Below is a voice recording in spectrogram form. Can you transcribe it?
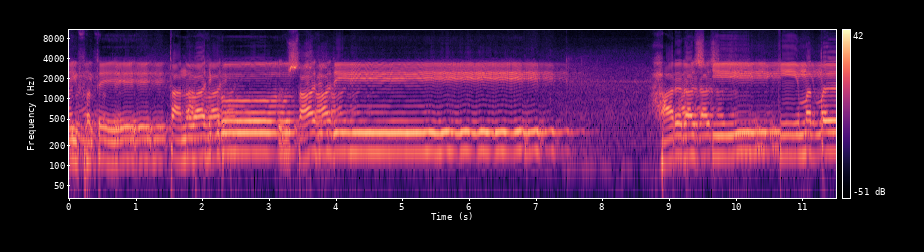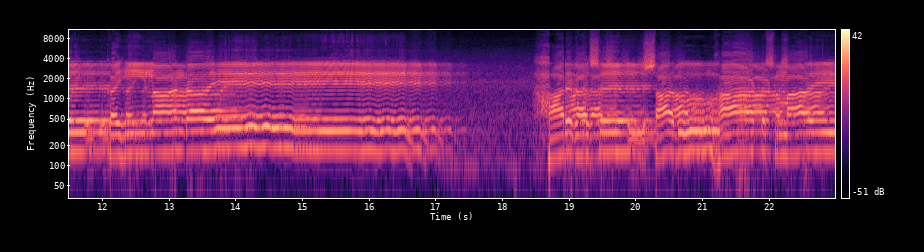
ਕੀ ਫਤਿਹ। ਧੰਨ ਵਾਹਿਗੁਰੂ, ਸਾਹਿਬ ਜੀ। ਹਰ ਰਸ ਕੀ ਕੀਮਤ ਕਹੀ ਨਾ ਜਾਏ। ਹਰ ਰਸ ਸਾਧੂ ਹਾਟ ਸਮਾਏ।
